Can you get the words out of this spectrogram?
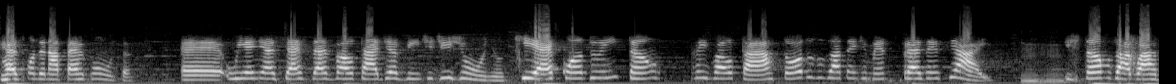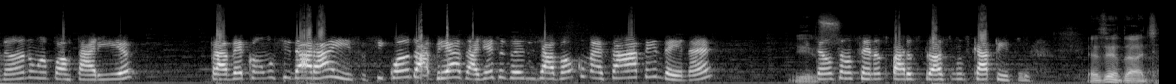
respondendo à pergunta, é, o INSS deve voltar dia 20 de junho, que é quando então devem voltar todos os atendimentos presenciais. Estamos aguardando uma portaria para ver como se dará isso. Se quando abrir as agências, eles já vão começar a atender, né? Isso. Então são cenas para os próximos capítulos. É verdade.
